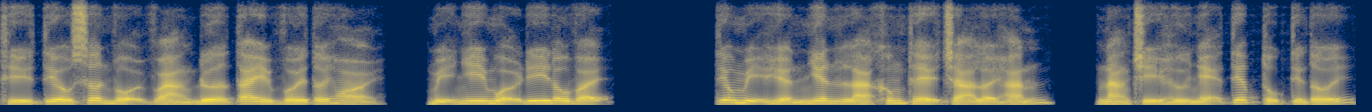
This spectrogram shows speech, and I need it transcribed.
thì tiêu sơn vội vàng đưa tay với tới hỏi mị nhi muội đi đâu vậy? Tiêu mị hiển nhiên là không thể trả lời hắn, nàng chỉ hừ nhẹ tiếp tục tiến tới.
